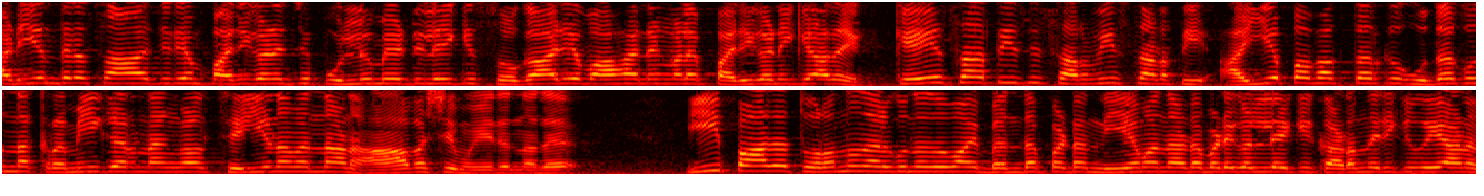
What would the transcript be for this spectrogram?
അടിയന്തര സാഹചര്യം പരിഗണിച്ച് പുല്ലുമേട്ടിലേക്ക് സ്വകാര്യ വാഹനങ്ങളെ പരിഗണിക്കാതെ K S R T C service നടത്തി അയ്യപ്പ ഭക്തർക്ക് ഉതകുന്ന ക്രമീകരണങ്ങൾ ചെയ്യണമെന്നാണ് ആവശ്യമുയരുന്നത്. ഈ പാത തുറന്നു നൽകുന്നതുമായി ബന്ധപ്പെട്ട നിയമ നടപടികളിലേക്ക് കടന്നിരിക്കുകയാണ്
